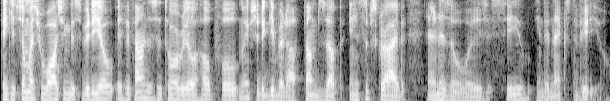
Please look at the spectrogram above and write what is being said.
Thank you so much for watching this video. If you found this tutorial helpful, make sure to give it a thumbs up and subscribe. And as always, see you in the next video.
